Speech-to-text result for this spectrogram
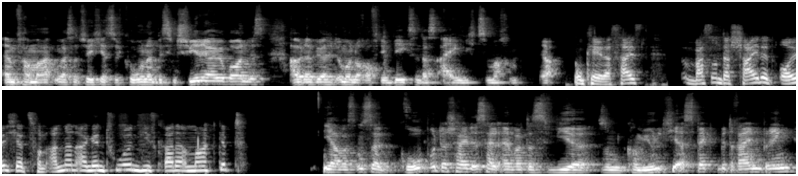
ähm, vermarkten, was natürlich jetzt durch Corona ein bisschen schwieriger geworden ist, aber da wir halt immer noch auf dem Weg sind, das eigentlich zu machen. Ja. Okay, das heißt, was unterscheidet euch jetzt von anderen Agenturen, die es gerade am Markt gibt? Ja, was uns da grob unterscheidet, ist halt einfach, dass wir so einen Community-Aspekt mit reinbringen.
